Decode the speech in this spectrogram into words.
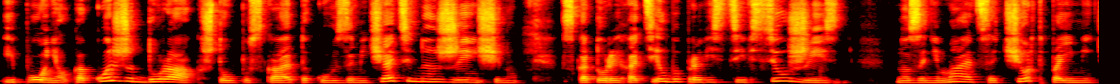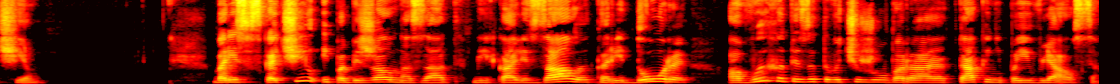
и понял, какой же дурак, что упускает такую замечательную женщину, с которой хотел бы провести всю жизнь, но занимается черт пойми чем. Борис вскочил и побежал назад. Мелькали залы, коридоры, а выход из этого чужого рая так и не появлялся.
